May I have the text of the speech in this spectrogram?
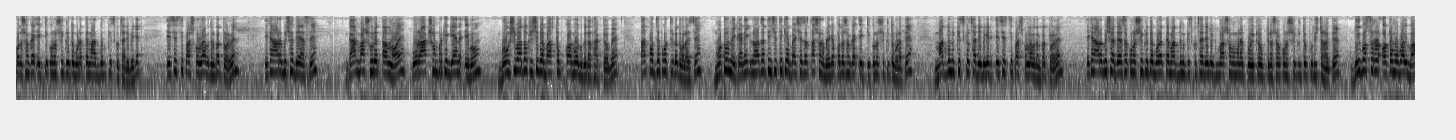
পদসংখ্যা একটি, কোনো স্বীকৃত বোর্ডাতে মাধ্যমিক স্কুল সার্টিফিকেট এসএসসি পাস করলে আবেদন করতে পারবেন। এখানে আরও বিষয় দেওয়া আছে। গান বা সুরের তাল নয় ও রাগ সম্পর্কে জ্ঞান এবং বংশীবাদক হিসেবে বাস্তব কর্ম অভিজ্ঞতা থাকতে হবে। তারপর যে পদটির কথা বলা হয়েছে, মোটর মেকানিক ন হাজার তিনশো থেকে বাইশ হাজার চারশো নব্বই টাকা পদসংখ্যা একটি কোনো স্বীকৃত বোর্ডাতে মাধ্যমিক স্কুল সার্টিফিকেট এসএসসি পাস করলে আবেদন করতে পারবেন। এখানে আরও বিষয় দেওয়া আছে, কোনো স্বীকৃত বোর্ডাতে মাধ্যমিক স্কুল সার্টিফিকেট বা সমমানের পরীক্ষা উত্তীর্ণ সহ কোনো স্বীকৃত প্রতিষ্ঠান হইতে দুই বছরের অটোমোবাইল বা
